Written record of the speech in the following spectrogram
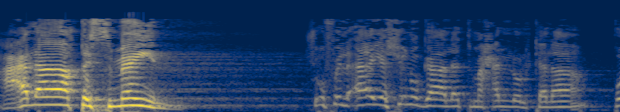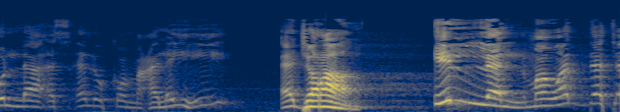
على قسمين. شوف الآية شنو قالت محل الكلام؟ قل لا أسألكم عليه أجرا إلا المودة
